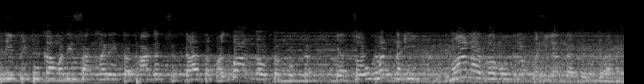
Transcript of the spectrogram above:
त्रिपीठकामध्ये सांगणारे तथागत सिद्धार्थ भगवान गौतम बुद्ध या चौघांनाही मानाचा मुद्र पहिल्यांदा करतो आहे.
